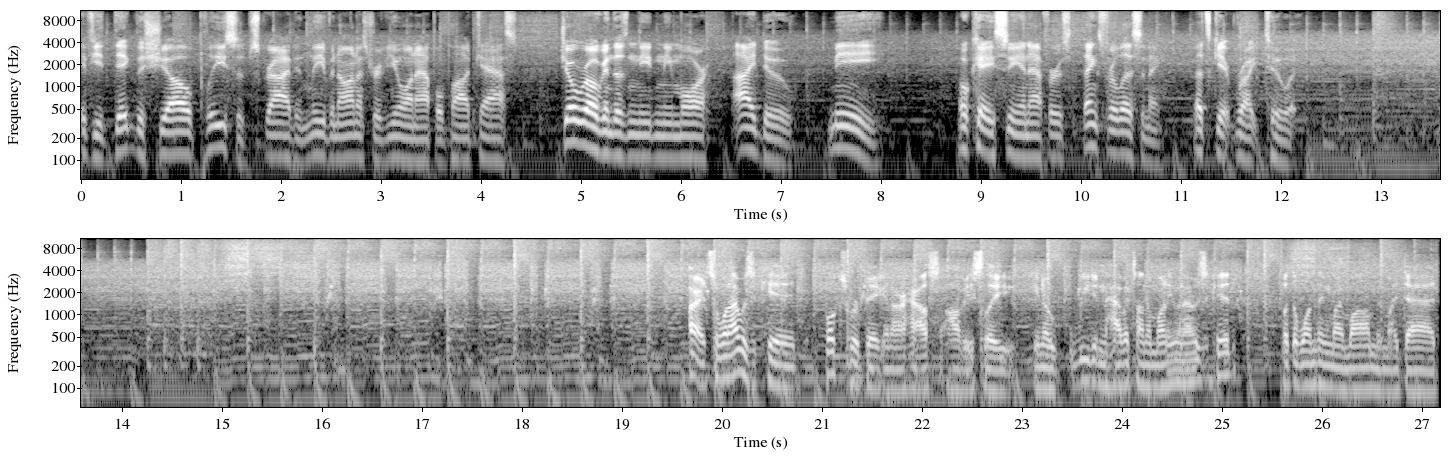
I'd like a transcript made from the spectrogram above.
If you dig the show, please subscribe and leave an honest review on Apple Podcasts. Joe Rogan doesn't need any more. I do. Me. Okay, CNFers, thanks for listening. Let's get right to it. All right, so when I was a kid, books were big in our house, obviously. You know, we didn't have a ton of money when I was a kid, but the one thing my mom and my dad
